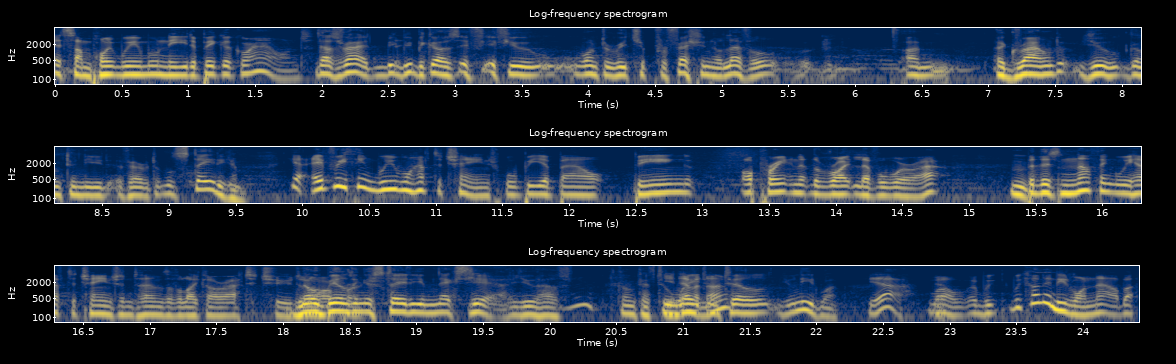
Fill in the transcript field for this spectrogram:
at some point, we will need a bigger ground. That's right. be- be- because if if you want to reach a professional level, um, a ground, you're going to need a veritable stadium. Yeah, everything we will have to change will be about being operating at the right level we're at. Hmm. But there's nothing we have to change in terms of like our attitude. No our building a stadium next year. You have going to have to You wait until you need one. Yeah, well, we, we kind of need one now. But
